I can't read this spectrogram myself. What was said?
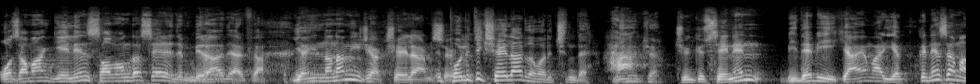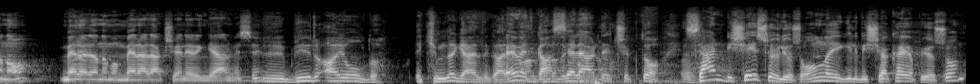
o zaman gelin salonda seyredin birader falan. Yayınlanamayacak şeyler mi söylüyorsun? Politik şeyler de var içinde. Ha, Çünkü. çünkü senin bir de bir hikayen var. Yakın ne zaman o? Meral Hanım'ın, Meral Akşener'in gelmesi. Ee, Bir ay oldu. Ekim'de geldi galiba. Evet Ankara'daki gazetelerde çıktı o. Sen bir şey söylüyorsun. Onunla ilgili bir şaka yapıyorsun.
